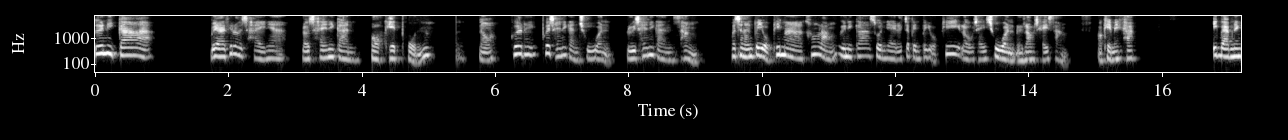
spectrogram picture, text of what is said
อืนิก้าเวลาที่เราใช้เนี่ย เราใช้ในการบอกเหตุผลเนาะเพื่อเพื่อใช้ในการชวน หรือใช้ในการสั่ง เพราะฉะนั้นประโยคที่มาข้างหลังอืนิก้าส่วนใหญ่แล้วจะเป็นประโยคที่เราใช้ชวนหรือเราใช้สั่งโอเคไหมคะอีกแบบหนึ่ง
